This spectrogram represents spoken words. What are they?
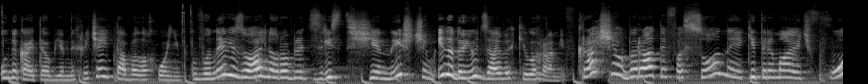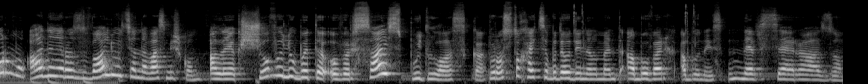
Уникайте об'ємних речей та балахонів. Вони візуально роблять зріст ще нижчим і додають зайвих кілограмів. Краще обирати фасони, які тримають форму, а не розвалюються на вас мішком. Але якщо ви любите оверсайз, будь ласка, просто хай це буде один елемент або верх, або низ. Не все разом.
